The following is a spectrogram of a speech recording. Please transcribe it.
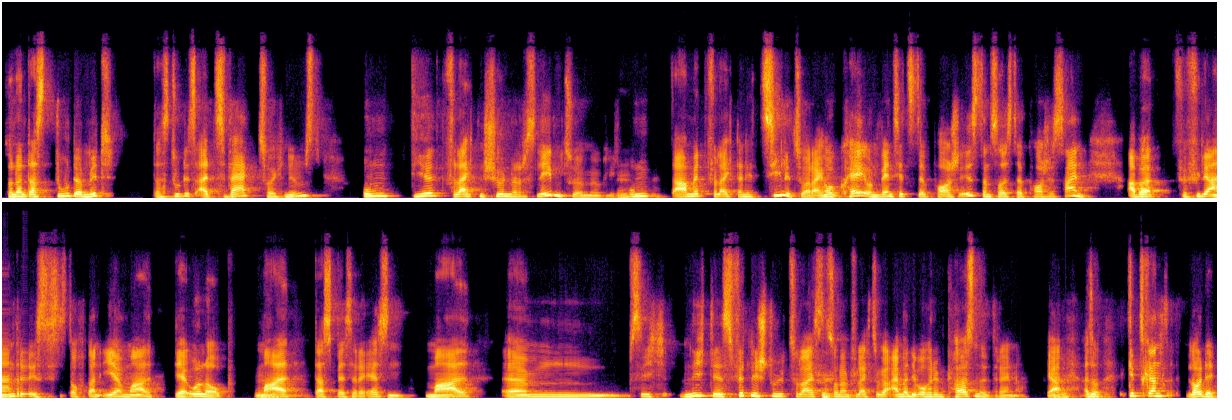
sondern dass du damit, dass du das als Werkzeug nimmst, um dir vielleicht ein schöneres Leben zu ermöglichen, mhm. um damit vielleicht deine Ziele zu erreichen. Okay, und wenn es jetzt der Porsche ist, dann soll es der Porsche sein. Aber für viele andere ist es doch dann eher mal der Urlaub, mhm. mal das bessere Essen, mal ähm, sich nicht das Fitnessstudio zu leisten, mhm. sondern vielleicht sogar einmal die Woche den Personal Trainer. Ja, mhm. also gibt es ganz, Leute,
